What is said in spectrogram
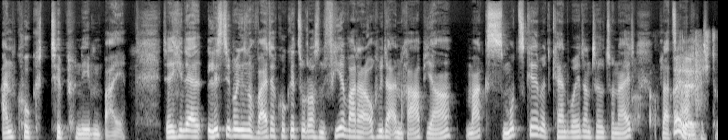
Anguck-Tipp nebenbei. Wenn ich in der Liste übrigens noch weiter gucke, 2004 war dann auch wieder ein Rabjahr. Max Mutzke mit Can't Wait Until Tonight, Platz hey, 8.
